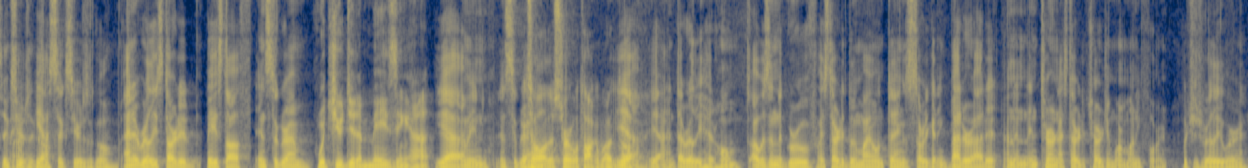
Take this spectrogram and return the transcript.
Six years uh, ago. Yeah, six years ago, and it really started based off Instagram. Which you did amazing at. Yeah, I mean Instagram. That's a whole other story we'll talk about, though. Yeah, yeah, that really hit home. I was in the groove. I started doing my own things, started getting better at it, and then in turn, I started charging more money for it, which is really where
